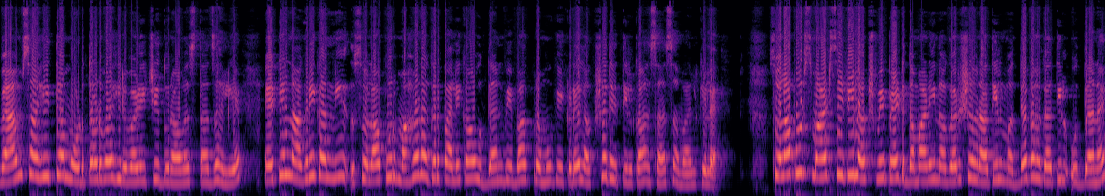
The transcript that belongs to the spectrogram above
व्यायाम साहित्य मोडतड व हिरवळीची दुरावस्था झाली आहे येथील नागरिकांनी सोलापूर महानगरपालिका उद्यान विभाग प्रमुख इकडे लक्ष देतील का असा सवाल केलाय. सोलापूर स्मार्ट सिटी लक्ष्मीपेठ दमाणी नगर शहरातील मध्य भागातील उद्यान आहे.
